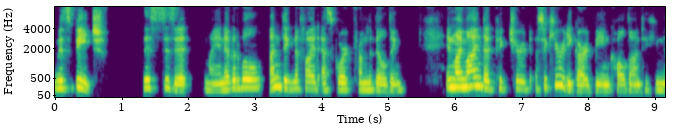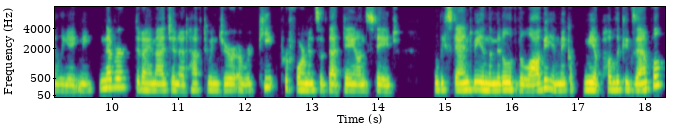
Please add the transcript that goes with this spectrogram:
Miss Beach. This is it, my inevitable, undignified escort from the building. In my mind, I'd pictured a security guard being called on to humiliate me. Never did I imagine I'd have to endure a repeat performance of that day on stage. Will he stand me in the middle of the lobby and make a, me a public example?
